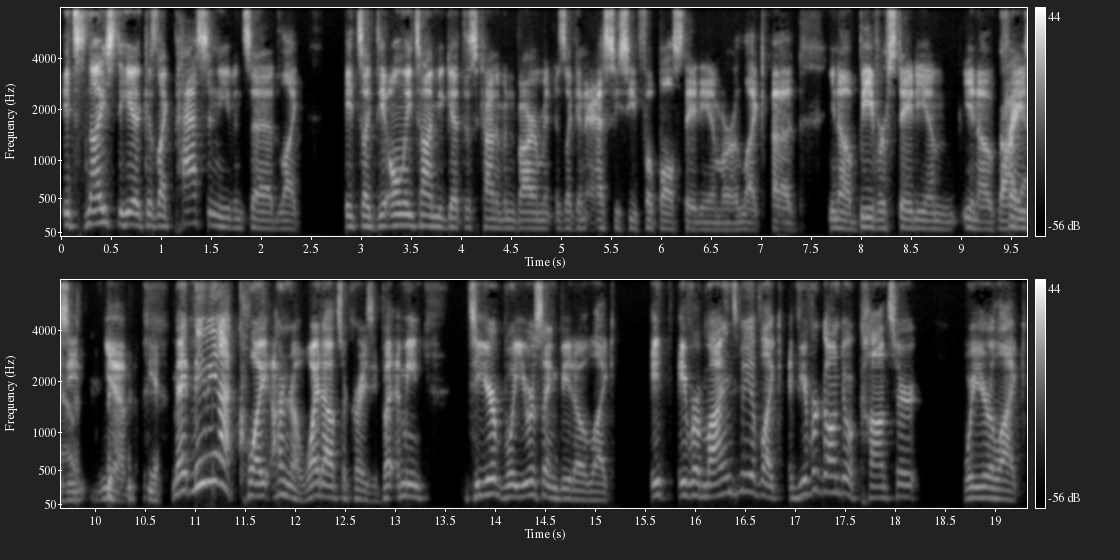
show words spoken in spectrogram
It's nice to hear because like Passan even said like it's like the only time you get this kind of environment is like an SEC football stadium or like a you know Beaver Stadium, you know, crazy. yeah. yeah. Maybe not quite. I don't know. Whiteouts are crazy, but I mean, to your what you were saying, Vito, like it it reminds me of like have you ever gone to a concert where you're like,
